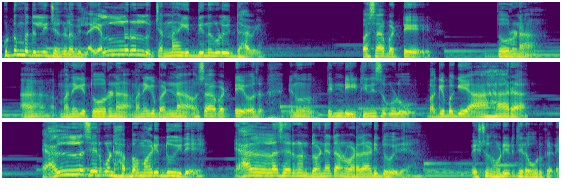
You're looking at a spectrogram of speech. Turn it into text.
ಕುಟುಂಬದಲ್ಲಿ ಜಗಳವಿಲ್ಲ, ಎಲ್ಲರಲ್ಲೂ ಚೆನ್ನಾಗಿದ್ದ ದಿನಗಳು ಇದ್ದಾವೆ. ಹೊಸ ಬಟ್ಟೆ, ತೋರಣ ಮನೆಗೆ ತೋರಣ, ಮನೆಗೆ ಬಣ್ಣ, ಹೊಸ ಬಟ್ಟೆ, ಹೊಸ ಏನು ತಿಂಡಿ, ತಿನಿಸುಗಳು, ಬಗೆ ಬಗೆಯ ಆಹಾರ. ಎಲ್ಲ ಸೇರ್ಕೊಂಡು ಹಬ್ಬ ಮಾಡಿದ್ದೂ ಇದೆ. ಎಲ್ಲ ಸೇರ್ಕೊಂಡು ದೊಣ್ಣೆ ತಗೊಂಡು ಹೊಡೆದಾಡಿದ್ದೂ ಇದೆ. ಎಷ್ಟು ನೋಡಿರ್ತೀರ ಊರ ಕಡೆ.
